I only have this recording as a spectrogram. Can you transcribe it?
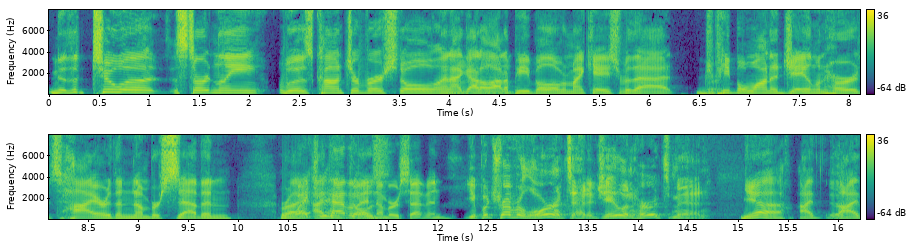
you know, the Tua certainly was controversial, and I got a lot of mm-hmm. people over my case for that. Right. People wanted Jalen Hurts higher than number seven, right? Why'd you I have him those, at number seven? You put Trevor Lawrence ahead of Jalen Hurts, man. Yeah, I, yeah. I,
